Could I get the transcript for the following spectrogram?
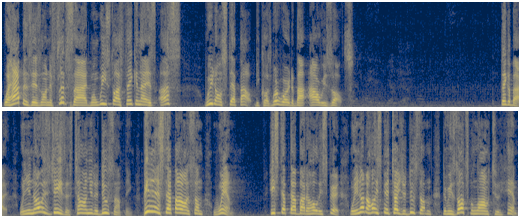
What happens is, on the flip side, when we start thinking that it's us, we don't step out because we're worried about our results. Think about it. When you know it's Jesus telling you to do something, Peter didn't step out on some whim. He stepped out by the Holy Spirit. When you know the Holy Spirit tells you to do something, the results belong to Him,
